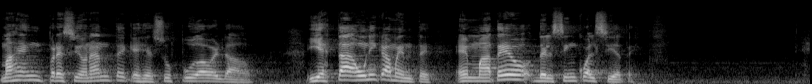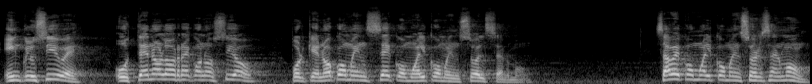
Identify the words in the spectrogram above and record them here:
más impresionante que Jesús pudo haber dado. Y está únicamente en Mateo del 5 al 7. Inclusive, usted no lo reconoció porque no comencé como él comenzó el sermón. ¿Sabe cómo él comenzó el sermón?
